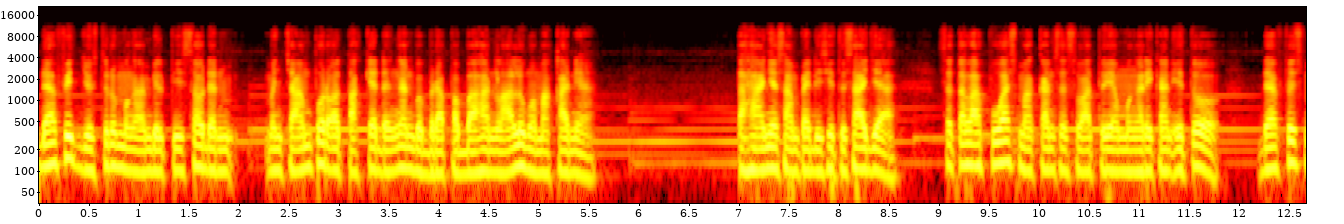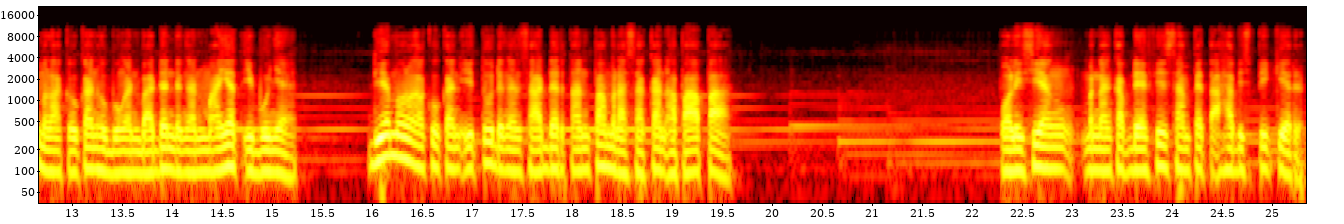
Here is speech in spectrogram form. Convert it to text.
David justru mengambil pisau dan mencampur otaknya dengan beberapa bahan lalu memakannya. Tak hanya sampai di situ saja, setelah puas makan sesuatu yang mengerikan itu, Davis melakukan hubungan badan dengan mayat ibunya. Dia melakukan itu dengan sadar tanpa merasakan apa-apa. Polisi yang menangkap Davis sampai tak habis pikir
